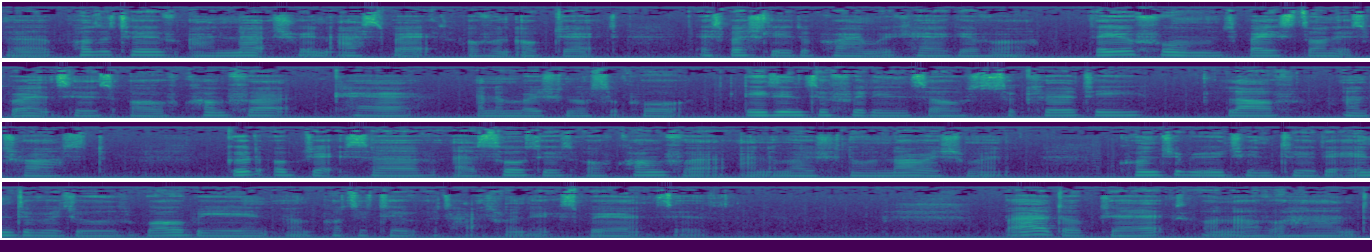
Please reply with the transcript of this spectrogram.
the positive and nurturing aspect of an object, especially the primary caregiver. They are formed based on experiences of comfort, care, and emotional support, leading to feelings of security, love, and trust. Good objects serve as sources of comfort and emotional nourishment, contributing to the individual's well being and positive attachment experiences. Bad objects, on the other hand,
